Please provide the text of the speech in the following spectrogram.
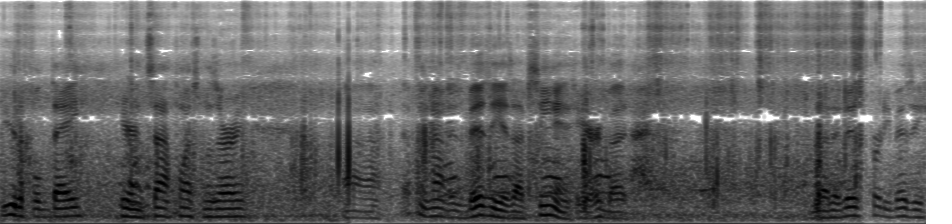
Beautiful day here in Southwest Missouri. Uh, definitely not as busy as I've seen it here, but but it is pretty busy.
